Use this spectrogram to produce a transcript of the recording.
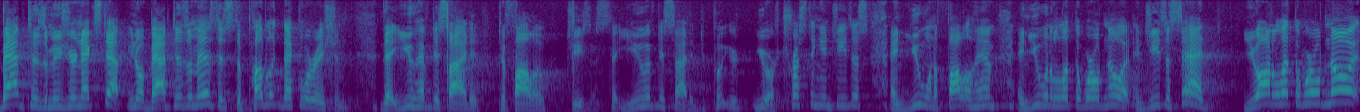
baptism is your next step. You know what baptism is? It's the public declaration that you have decided to follow Jesus, that you have decided to put your, you are trusting in Jesus and you want to follow him and you want to let the world know it. And Jesus said, you ought to let the world know it.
